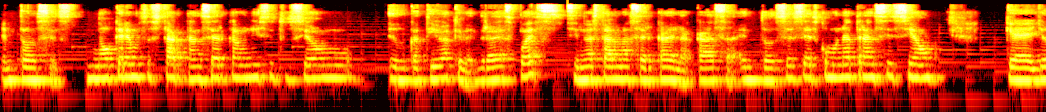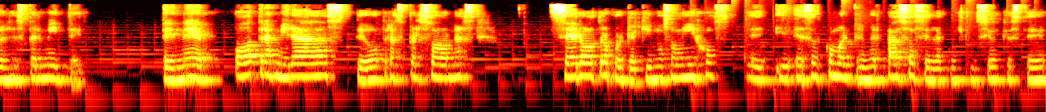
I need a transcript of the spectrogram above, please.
Entonces, no queremos estar tan cerca de una institución educativa que vendrá después, sino estar más cerca de la casa. Entonces, es como una transición que a ellos les permite tener otras miradas de otras personas ser otro porque aquí no son hijos. Eh, y eso es como el primer paso hacia la construcción que usted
